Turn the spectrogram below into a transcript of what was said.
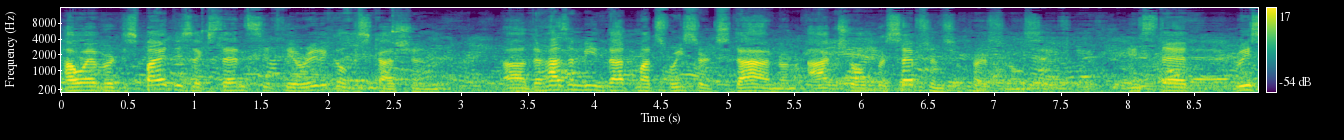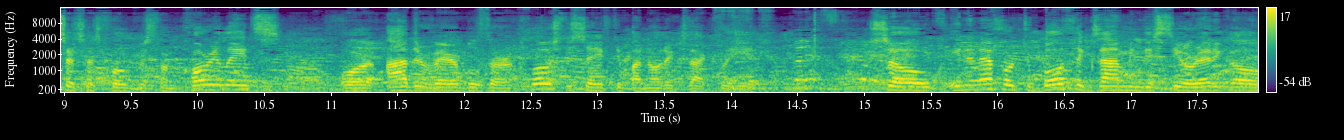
However, despite this extensive theoretical discussion, uh, there hasn't been that much research done on actual perceptions of personal safety. Instead, research has focused on correlates or other variables that are close to safety but not exactly it. So, in an effort to both examine this theoretical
